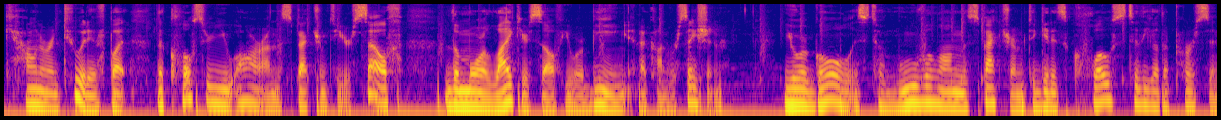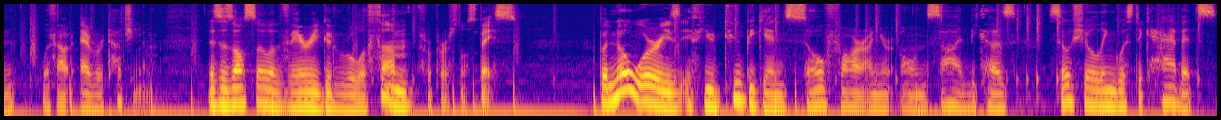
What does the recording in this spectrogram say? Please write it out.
counterintuitive, but the closer you are on the spectrum to yourself, the more like yourself you are being in a conversation. Your goal is to move along the spectrum to get as close to the other person without ever touching them. This is also a very good rule of thumb for personal space. But no worries if you do begin so far on your own side because sociolinguistic habits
